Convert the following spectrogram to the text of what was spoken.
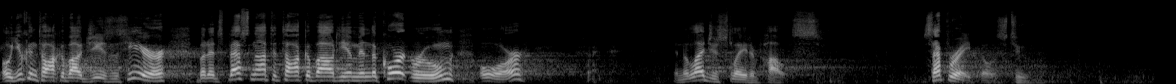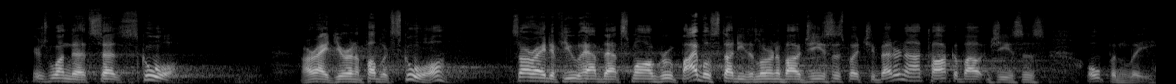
Oh, you can talk about Jesus here, but it's best not to talk about him in the courtroom or in the legislative house. Separate those two. Here's one that says school. All right, you're in a public school. It's all right if you have that small group Bible study to learn about Jesus, but you better not talk about Jesus openly.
